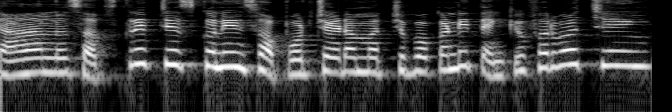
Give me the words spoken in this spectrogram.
ఛానల్ను సబ్స్క్రైబ్ చేసుకుని సపోర్ట్ చేయడం మర్చిపోకండి. థ్యాంక్ యూ ఫర్ వాచింగ్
